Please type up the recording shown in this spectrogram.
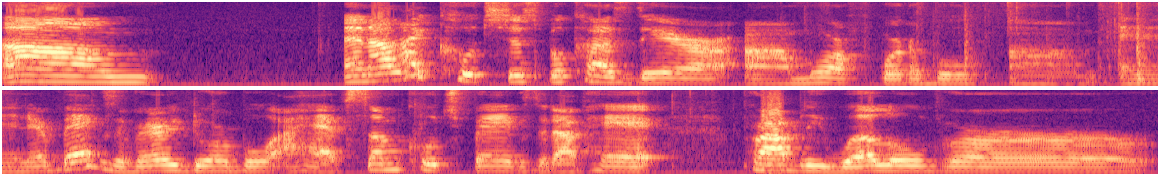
um and I like Coach just because they're uh, more affordable um, and their bags are very durable. I have some Coach bags that I've had probably well over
